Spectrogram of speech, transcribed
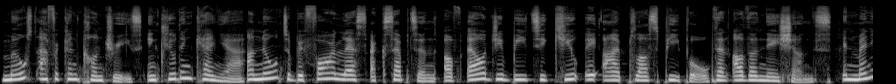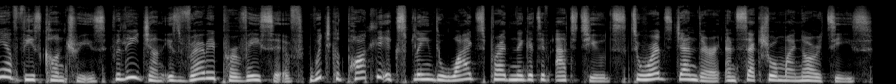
Most African countries, including Kenya, are known to be far less accepting of LGBTQAI people than other nations. In many of these countries, religion is very pervasive, which could partly explain the widespread negative attitudes towards gender and sexual minorities.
